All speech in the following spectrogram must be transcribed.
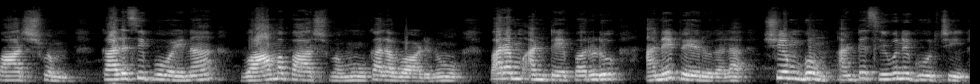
పార్శ్వం కలిసిపోయిన వామ పార్శ్వము కలవాడును. పరం అంటే పరుడు అనే పేరు గల శంభుం అంటే శివుని గూర్చి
